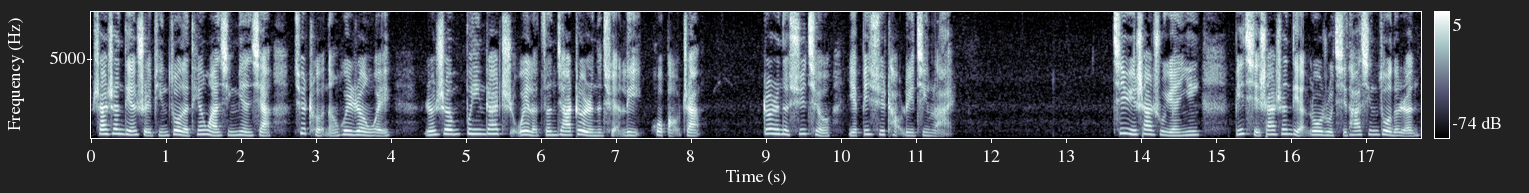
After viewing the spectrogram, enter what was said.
上升点水瓶座的天王星面相却可能会认为，人生不应该只为了增加个人的权利或保障。个人的需求也必须考虑进来。基于上述原因，比起上升点落入其他星座的人，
